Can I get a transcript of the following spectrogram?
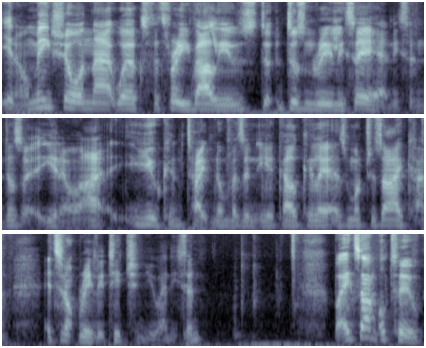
you know, me showing that works for three values doesn't really say anything, does it? You know, I you can type numbers into your calculator as much as I can. It's not really teaching you anything. But example two,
